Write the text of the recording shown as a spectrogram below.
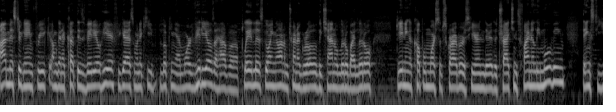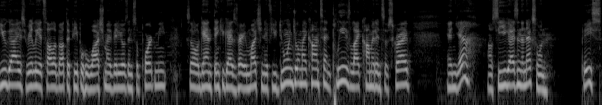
I'm Mr. GamePhreak. I'm going to cut this video here. If you guys want to keep looking at more videos, I have a playlist going on. I'm trying to grow the channel little by little gaining a couple more subscribers here and there. The traction's finally moving. Thanks to you guys. Really, it's all about the people who watch my videos and support me. So again, thank you guys very much. And if you do enjoy my content, please like, comment, and subscribe. And yeah, I'll see you guys in the next one. Peace.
